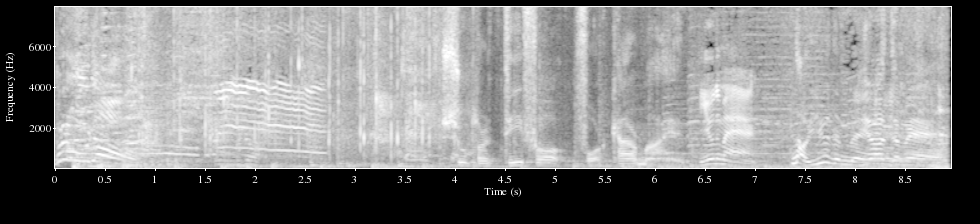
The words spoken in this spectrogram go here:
Bruno! Super tifo for Carmine. You the man. No, you the man. You're the man.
